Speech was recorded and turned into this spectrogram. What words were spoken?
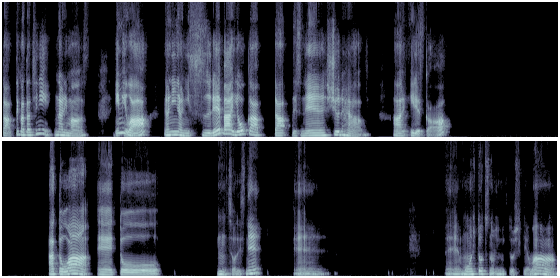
たって形になります。意味は、何々すればよかったですね。should have。はい、いいですか？あとは、えっ、ー、と、うん、そうですね。えーえー、もう一つの意味としては、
